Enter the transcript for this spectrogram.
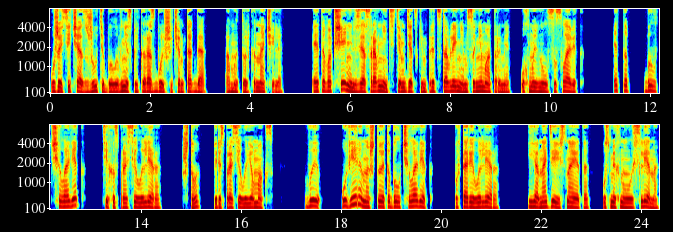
уже сейчас жути было в несколько раз больше, чем тогда, а мы только начали. Это вообще нельзя сравнить с тем детским представлением с аниматорами, ухмыльнулся Славик. Это был человек? Тихо спросила Лера. Что? переспросил ее Макс. Вы уверены, что это был человек? повторила Лера. Я надеюсь на это, усмехнулась Лена,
